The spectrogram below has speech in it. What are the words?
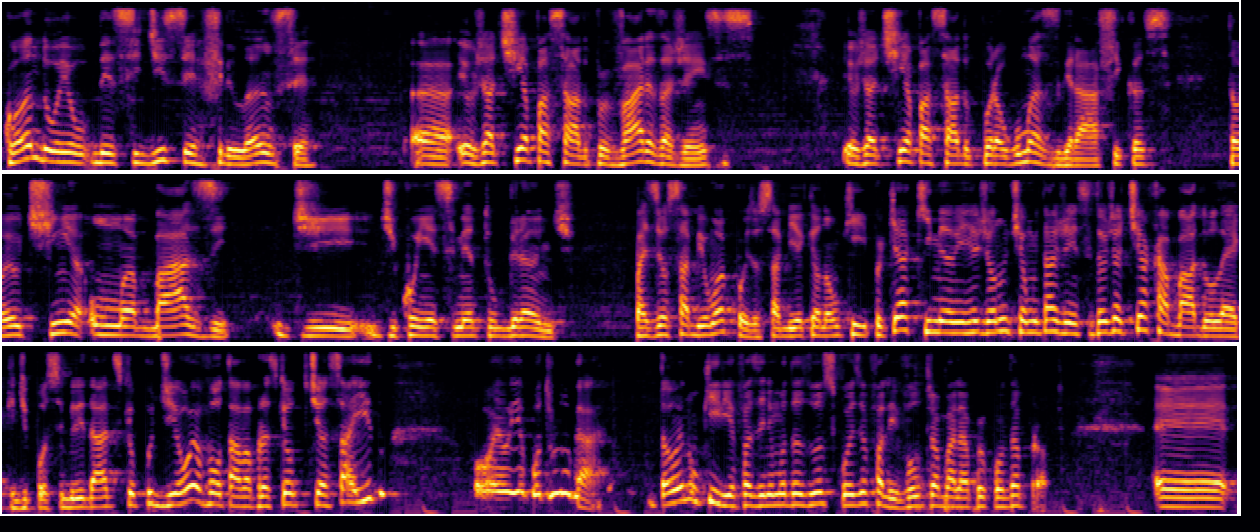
Quando eu decidi ser freelancer, uh, eu já tinha passado por várias agências, eu já tinha passado por algumas gráficas, então eu tinha uma base de, de conhecimento grande. Mas eu sabia uma coisa, eu sabia que eu não queria, porque aqui na minha região não tinha muita agência, então eu já tinha acabado o leque de possibilidades que eu podia, ou eu voltava para as que eu tinha saído, ou eu ia para outro lugar. Então eu não queria fazer nenhuma das duas coisas, eu falei, vou trabalhar por conta própria. É,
